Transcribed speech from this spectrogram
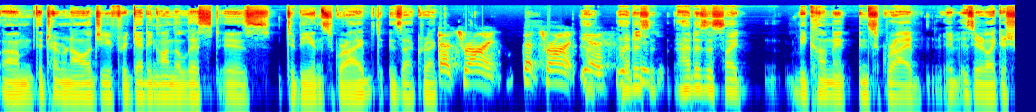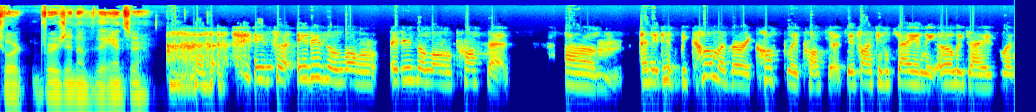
um, the terminology for getting on the list is to be inscribed? Is that correct? That's right. That's right. Yes. How, how does is, how does a site become inscribed? Is there like a short version of the answer? it's a it is a long it is a long process. Um, and it had become a very costly process. If I can say, in the early days when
